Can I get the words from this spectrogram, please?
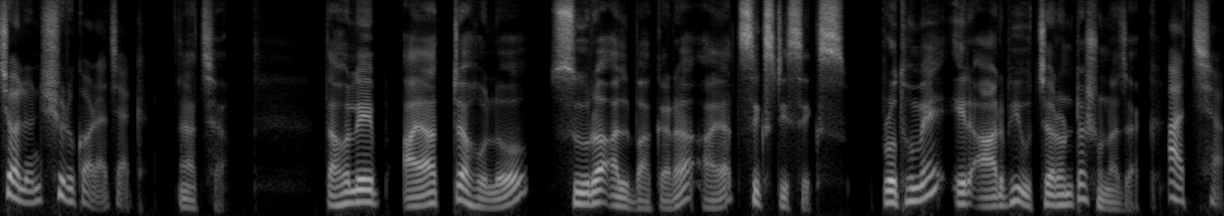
চলুন শুরু করা যাক। আচ্ছা তাহলে আয়াতটা হল সুরা আল বাকারা আয়াত সিক্সটি প্রথমে এর আরবি উচ্চারণটা শোনা যাক। আচ্ছা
